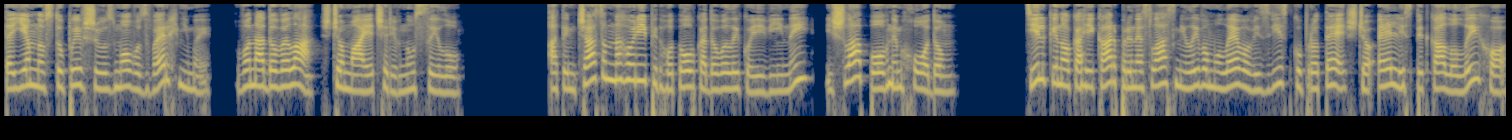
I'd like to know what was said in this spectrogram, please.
Таємно вступивши у змову з верхніми, вона довела, що має чарівну силу. А тим часом на горі підготовка до Великої війни йшла повним ходом. Тільки но Кагікар принесла сміливому левові звістку про те, що Еллі спіткало лихо,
